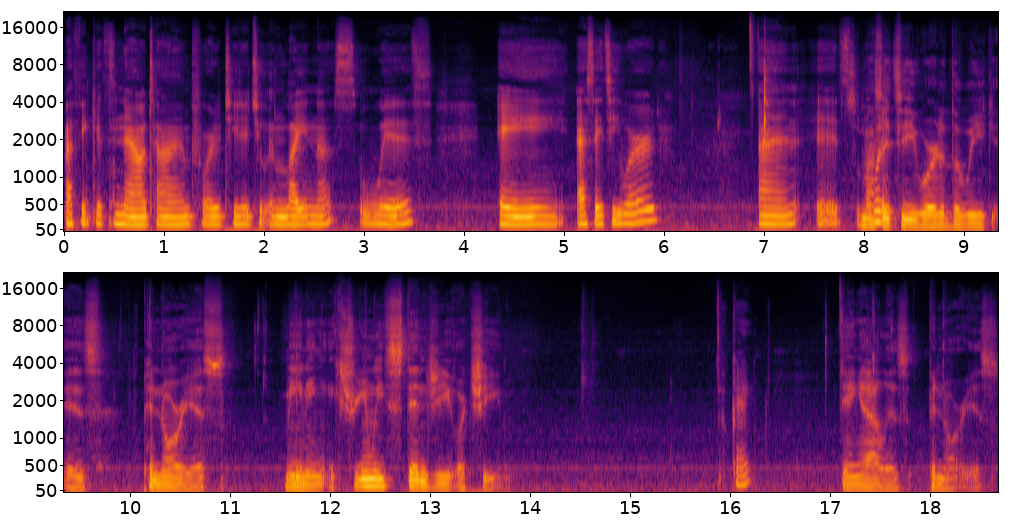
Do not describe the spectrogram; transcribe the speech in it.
I think it's now time for TJ to enlighten us with a SAT word. And it's So my what it- SAT word of the week is penurious, meaning extremely stingy or cheap. okay. Danielle is penurious,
